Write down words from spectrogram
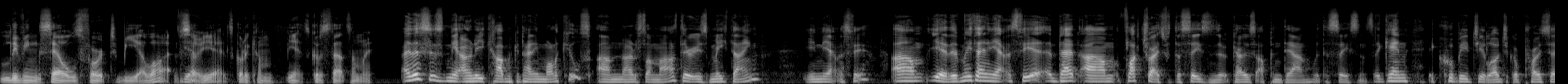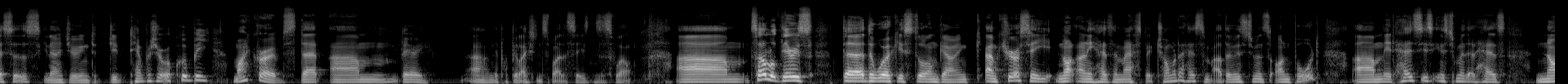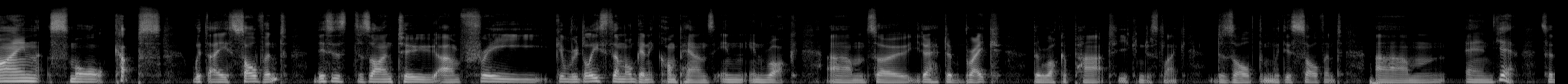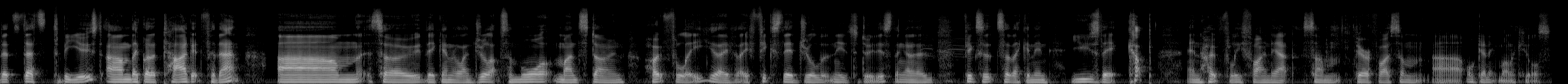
living cells for it to be alive. So Yeah. yeah, it's got to come. Yeah, it's got to start somewhere. and this isn't the only carbon-containing molecules um, noticed on Mars. There is methane in the atmosphere. Um, yeah, there's methane in the atmosphere that um, fluctuates with the seasons. It goes up and down with the seasons. Again, it could be geological processes, you know, during t- temperature, or it could be microbes that um, vary. Um, their populations by the seasons as well. Um, so look, there is the the work is still ongoing. Um, Curiosity not only has a mass spectrometer, has some other instruments on board. Um, it has this instrument that has nine small cups with a solvent. This is designed to um, free release some organic compounds in in rock, um, so you don't have to break the rock apart. You can just like dissolve them with this solvent, um, and yeah, so that's that's to be used. Um, they've got a target for that. Um, so they're going to like drill up some more mudstone. Hopefully, they they fix their drill that needed to do this. They're going to fix it so they can then use their cup and hopefully find out some verify some uh, organic molecules.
